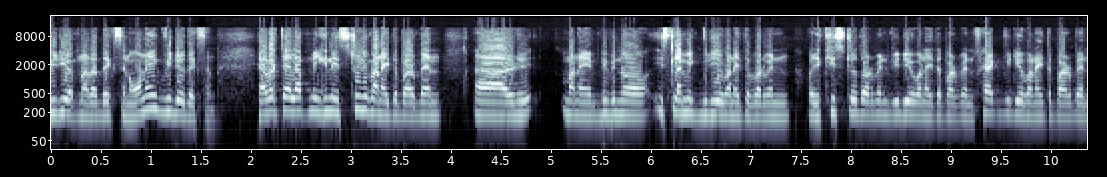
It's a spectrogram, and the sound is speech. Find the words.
ভিডিও আপনারা দেখছেন, অনেক ভিডিও দেখছেন। এবার চাইলে আপনি এখানে স্টোরি বানাইতে পারবেন আর মানে বিভিন্ন ইসলামিক ভিডিও বানাইতে পারবেন, ওই যে খ্রিস্ট ধর্মের ভিডিও বানাইতে পারবেন ফ্যাক্ট ভিডিও বানাইতে পারবেন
